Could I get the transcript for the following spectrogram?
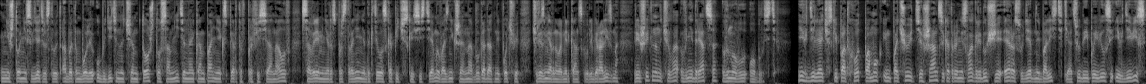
Ничто не свидетельствует об этом более убедительно, чем то, что сомнительная компания экспертов-профессионалов со времени распространения дактилоскопической системы, возникшая на благодатной почве чрезмерного американского либерализма, решительно начала внедряться в новую область. Их деляческий подход помог им почуять те шансы, которые несла грядущая эра судебной баллистики. Отсюда и появился их девиз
